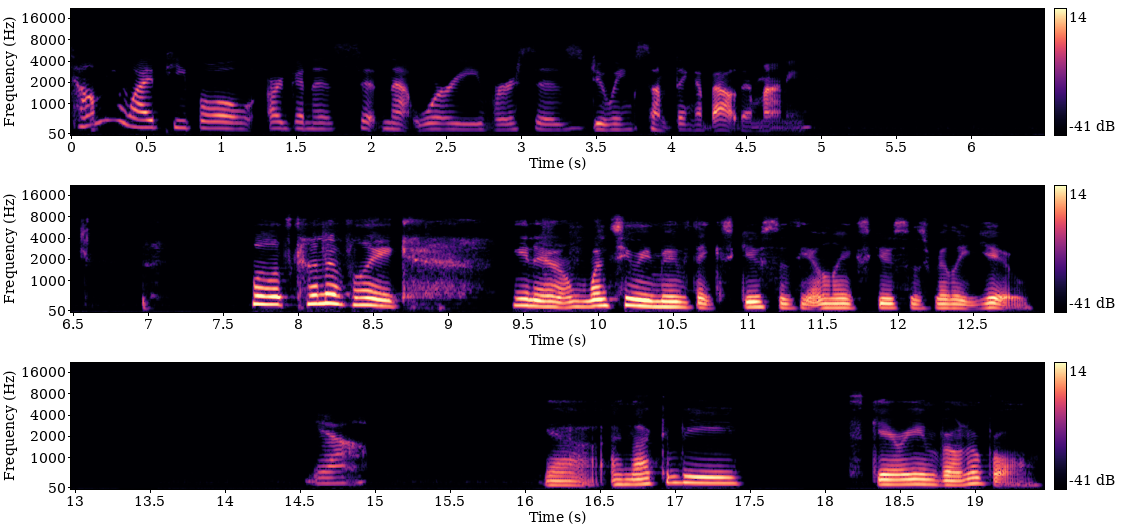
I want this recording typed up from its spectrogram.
tell me why people are going to sit in that worry versus doing something about their money. Well, it's kind of like, you know, once you remove the excuses, the only excuse is really you. Yeah. Yeah. And that can be scary and vulnerable.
